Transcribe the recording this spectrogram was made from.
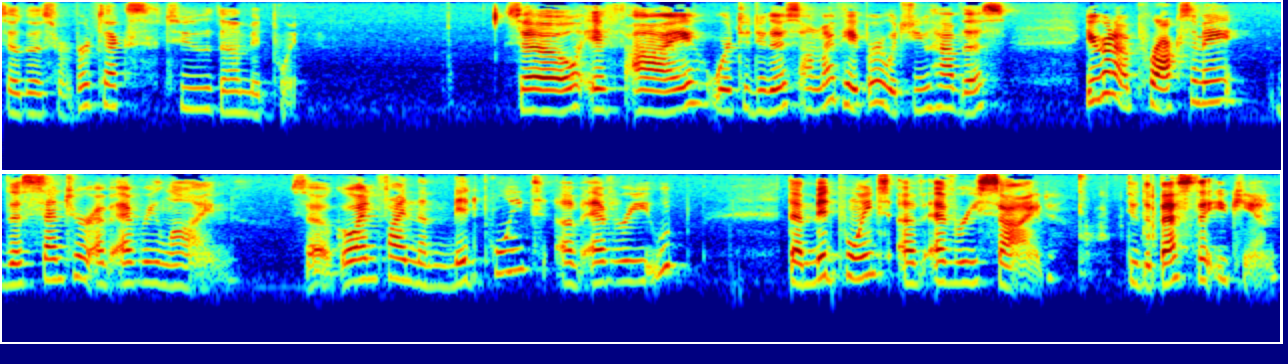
So it goes from vertex to the midpoint. So if I were to do this on my paper, which you have this, you're going to approximate the center of every line. So go ahead and find the midpoint of every whoop, the midpoint of every side. Do the best that you can.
